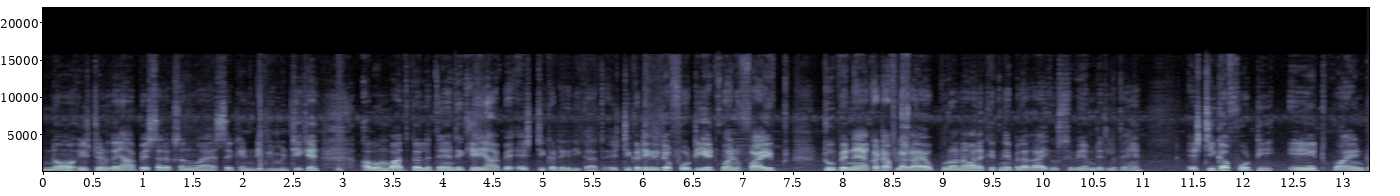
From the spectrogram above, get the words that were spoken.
नौ स्टूडेंट का यहाँ पे सिलेक्शन हुआ है सेकेंड डिवी में, ठीक है? अब हम बात कर लेते हैं, देखिए, यहाँ पे एसटी कैटेगरी का। तो एसटी कैटेगरी का 48.52 पे नया कट ऑफ़ लगा है और पुराना वाला कितने पे लगा है, उससे भी हम देख लेते हैं। एसटी का forty eight point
